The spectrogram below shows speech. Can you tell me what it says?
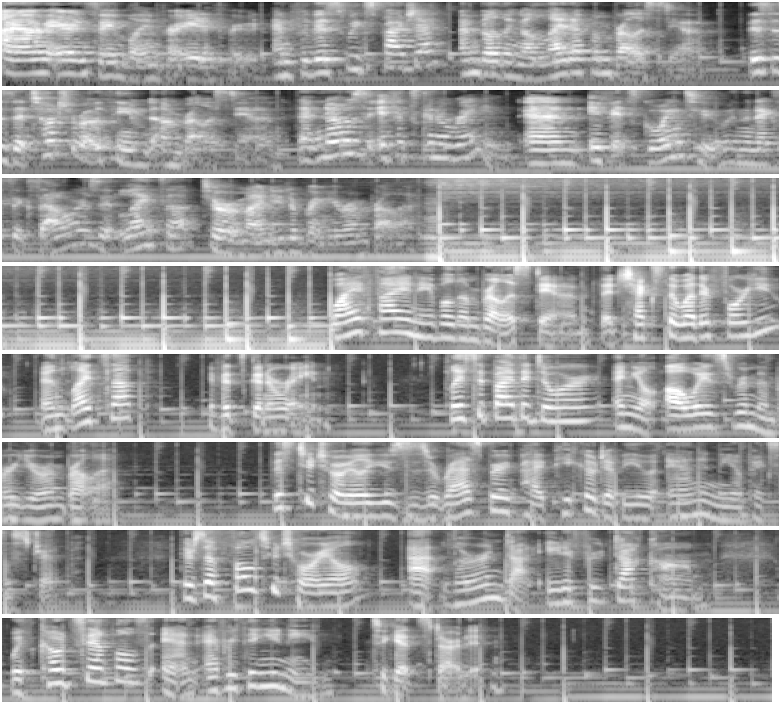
Hi, I'm Erin St. Blaine for Adafruit, and for this week's project, I'm building a light-up umbrella stand. This is a Totoro-themed umbrella stand that knows if it's gonna rain, and if it's going to in the next six hours, it lights up to remind you to bring your umbrella. Wi-Fi enabled umbrella stand that checks the weather for you and lights up if it's gonna rain. Place it by the door and you'll always remember your umbrella. This tutorial uses a Raspberry Pi Pico W and a NeoPixel strip. There's a full tutorial at learn.adafruit.com with code samples and everything you need to get started.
